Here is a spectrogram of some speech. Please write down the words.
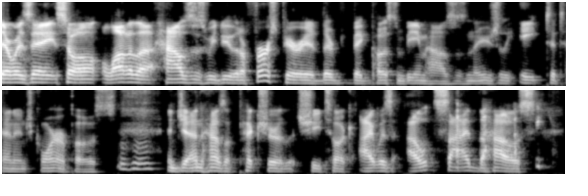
there was a so a lot of the houses we do that are first period, they're big post and beam houses, and they're usually eight to ten inch corner posts. Mm-hmm. And Jen has a picture that she took. I was outside the house,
